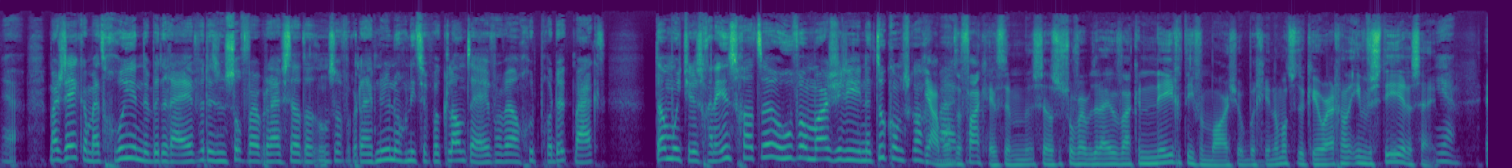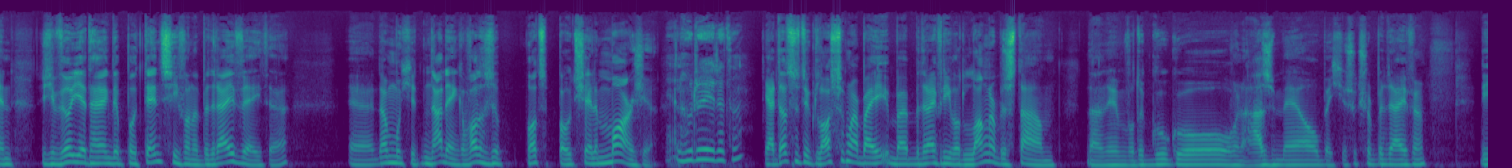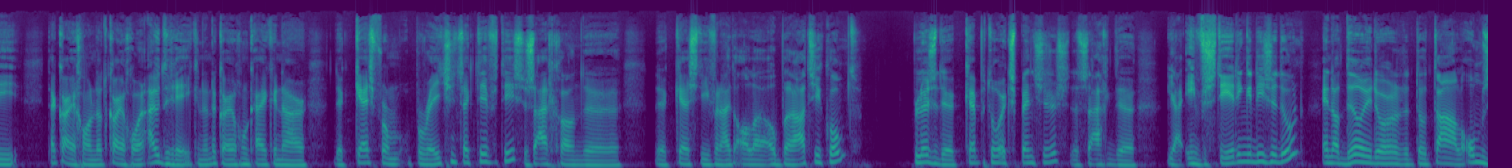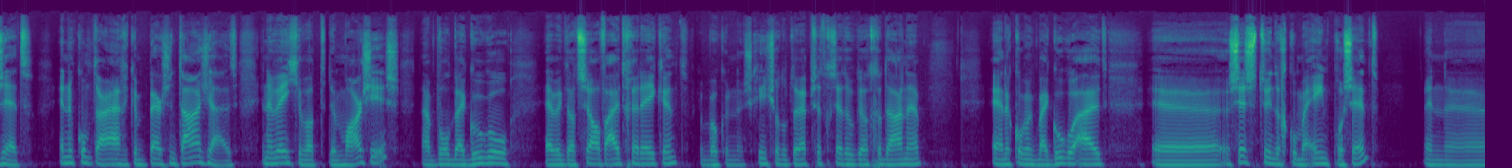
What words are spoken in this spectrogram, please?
Maar zeker met groeiende bedrijven. Dus een softwarebedrijf, stelt dat een softwarebedrijf nu nog niet zoveel klanten heeft, maar wel een goed product maakt. Dan moet je dus gaan inschatten hoeveel marge die in de toekomst kan gaan Ja, want maken. vaak heeft een, zelfs een softwarebedrijf vaak een negatieve marge op het begin. Omdat ze natuurlijk heel erg aan investeren zijn. Ja. Dus je wil je uiteindelijk de potentie van het bedrijf weten. eh, dan moet je nadenken, wat is de, wat is de potentiële marge? En hoe doe je dat dan? Ja, dat is natuurlijk lastig, maar bij, bij bedrijven die wat langer bestaan, nou, neem bijvoorbeeld een Google of een ASML, een beetje zulke soort bedrijven, die, daar kan je gewoon, dat kan je gewoon uitrekenen. Dan kan je gewoon kijken naar de cash from operations activities, dus eigenlijk gewoon de, de cash die vanuit alle operatie komt, plus de capital expenditures, dat is eigenlijk de ja, investeringen die ze doen. En dat deel je door de totale omzet. En dan komt daar eigenlijk een percentage uit. En dan weet je wat de marge is. Nou, bijvoorbeeld bij Google heb ik dat zelf uitgerekend. Ik heb ook een screenshot op de website gezet hoe ik dat gedaan heb. En dan kom ik bij Google uit eh 26,1 procent. En eh,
